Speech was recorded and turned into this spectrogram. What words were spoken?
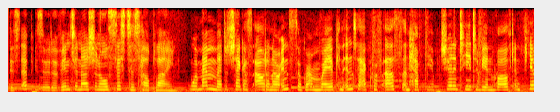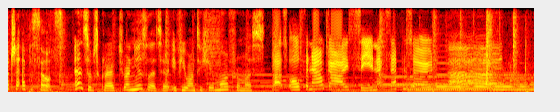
Hope this episode of International Sisters Helpline. Remember to check us out on our Instagram where you can interact with us and have the opportunity to be involved in future episodes. And subscribe to our newsletter if you want to hear more from us. That's all for now, guys. See you next episode. Bye.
